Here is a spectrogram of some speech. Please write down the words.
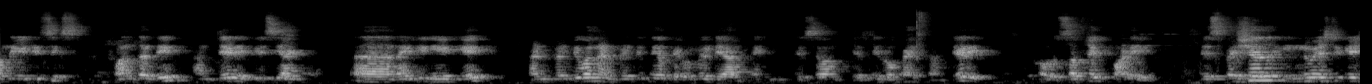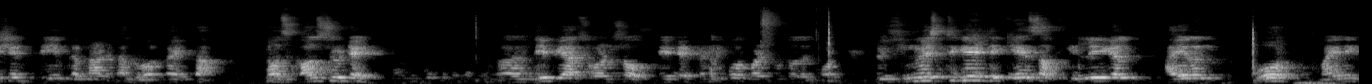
one eighty six ಒನ್ ತರ್ಟೀನ್ ಅಂತೇಳಿ P C act nineteen eighty eight and twenty one and twenty three of February of nineteen fifty seven S T Lokayukta ಅಂತೇಳಿ ಅವರು ಸಬ್ಜೆಕ್ಟ್ ಮಾಡಿ the special investigation team Karnataka Lokayukta was constituted DPR so and so dated twenty-four one two thousand four to investigate the case of illegal iron ore mining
